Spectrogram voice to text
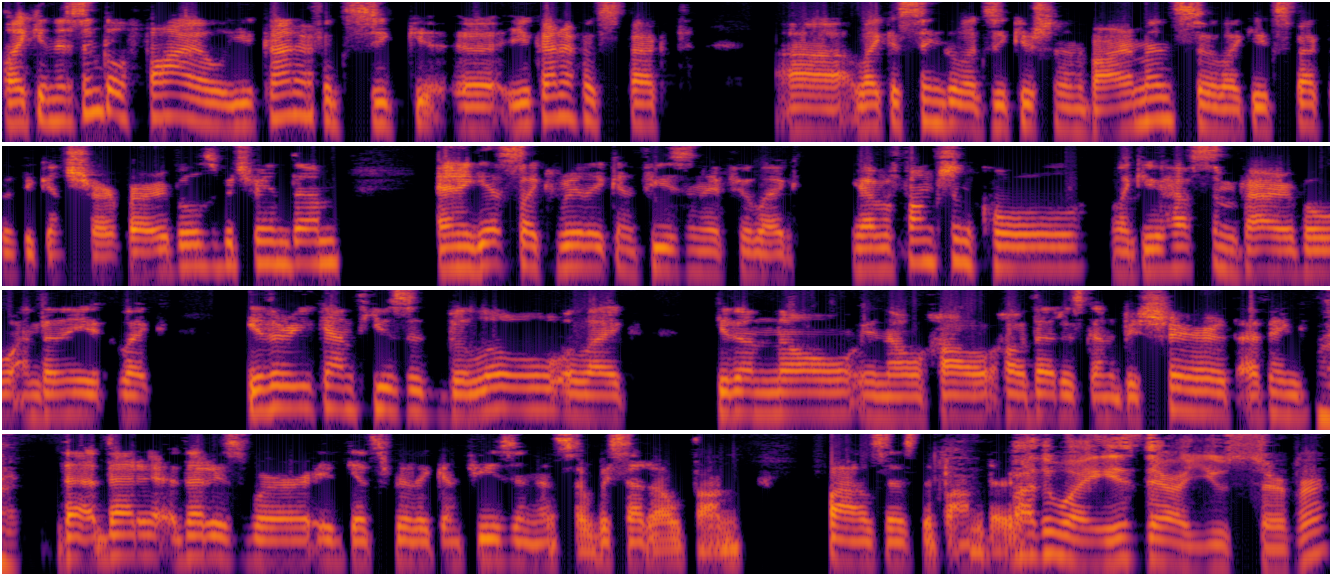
like in a single file, you kind of execute, uh, you kind of expect uh, like a single execution environment. So like you expect that you can share variables between them, and it gets like really confusing if you like you have a function call, like you have some variable, and then you like either you can't use it below or like you don't know you know how how that is going to be shared i think right. that that that is where it gets really confusing and so we settled on files as the boundary by the way is there a use server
